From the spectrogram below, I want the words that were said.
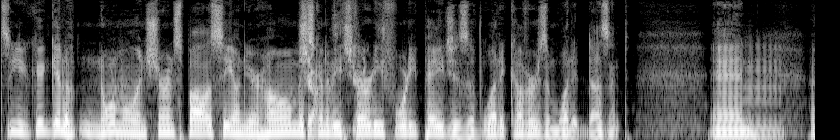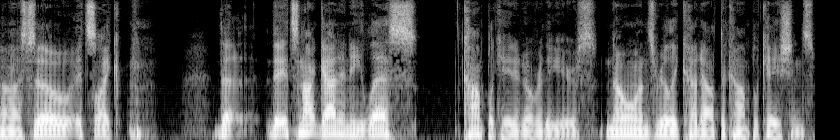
so you could get a normal insurance policy on your home it's Sure, going to be sure. 30 40 pages of what it covers and what it doesn't and uh, so it's like the, the it's not got any less complicated over the years. No one's really cut out the complications.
